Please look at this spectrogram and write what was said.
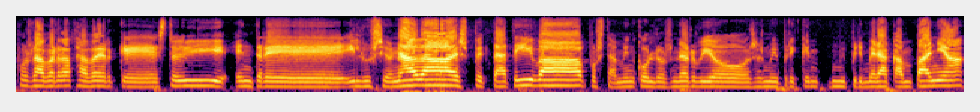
Pues la verdad, a ver, que estoy entre ilusionada, expectativa, pues también con los nervios, es mi, mi primera campaña,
